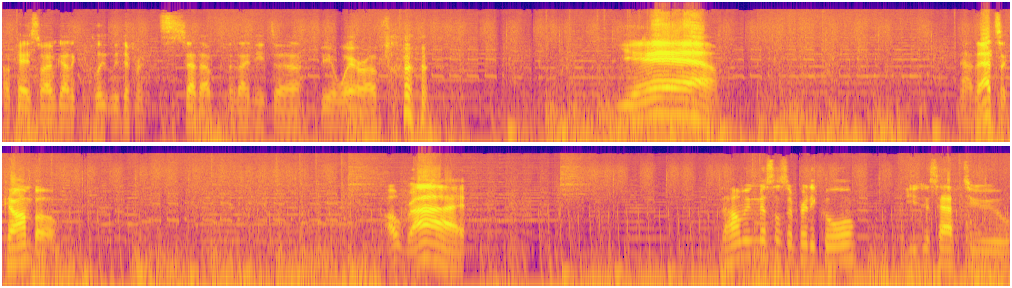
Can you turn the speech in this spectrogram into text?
Okay, so I've got a completely different setup that I need to be aware of. yeah! Now that's a combo. Alright! The homing missiles are pretty cool. You just have to...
